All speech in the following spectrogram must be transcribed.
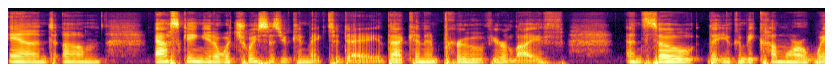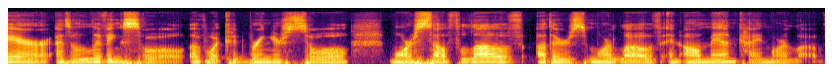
and um, asking, you know, what choices you can make today that can improve your life. And so that you can become more aware as a living soul of what could bring your soul more self love, others more love, and all mankind more love.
